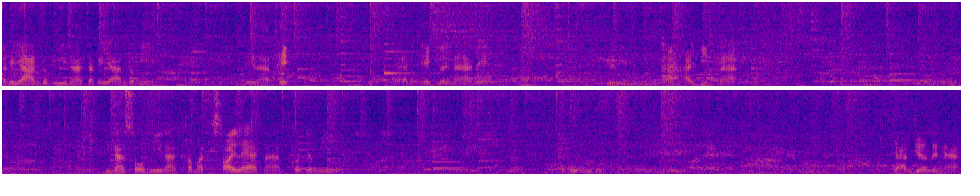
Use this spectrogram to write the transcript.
จักรยานก็มีนะ จักรยานก็มี นี่นะเทคแบรนด์เทคเลยนะฮะนี่เป็นอาไฮบิดนะฮะนี่นะโซนนี้นะ เข้ามาที่ซอยแรกนะครับก็จะมี โอ้โหดิย ยานเยอะเลยนะฮะ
